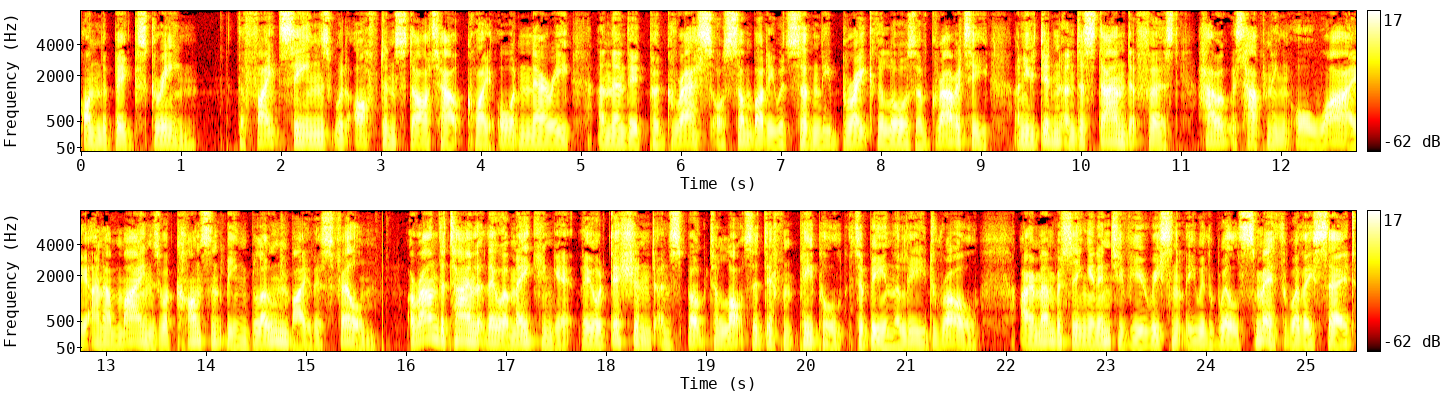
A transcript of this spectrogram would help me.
on the big screen. The fight scenes would often start out quite ordinary and then they'd progress or somebody would suddenly break the laws of gravity and you didn't understand at first how it was happening or why and our minds were constantly being blown by this film. Around the time that they were making it, they auditioned and spoke to lots of different people to be in the lead role. I remember seeing an interview recently with Will Smith where they said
